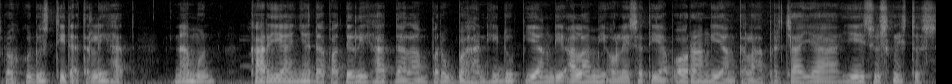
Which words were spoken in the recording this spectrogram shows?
Roh Kudus tidak terlihat, namun karyanya dapat dilihat dalam perubahan hidup yang dialami oleh setiap orang yang telah percaya Yesus Kristus.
